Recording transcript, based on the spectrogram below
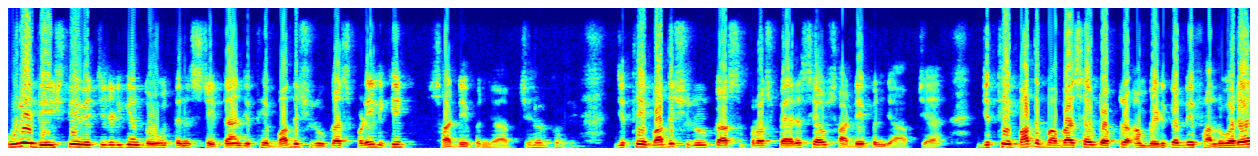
ਪੂਰੇ ਦੇਸ਼ ਦੇ ਵਿੱਚ ਜਿਹੜੀਆਂ ਦੋ ਤਿੰਨ ਸਟੇਟਾਂ ਜਿੱਥੇ ਵੱਧ ਸ਼ਡਿਊਲ ਕਾਸਟ ਪੜ੍ਹੇ ਲਿਖੇ ਸਾਡੇ ਪੰਜਾਬ 'ਚ ਹੈ। ਬਿਲਕੁਲ ਜੀ। ਜਿੱਥੇ ਵੱਧ ਸ਼ਡਿਊਲ ਕਾਸਟ ਪ੍ਰੋਸਪੈਰਸ ਹੈ ਉਹ ਸਾਡੇ ਪੰਜਾਬ 'ਚ ਹੈ। ਜਿੱਥੇ ਵੱਧ ਬਾਬਾ ਸਾਹਿਬ ਡਾਕਟਰ ਅੰਬੇਡਕਰ ਦੇ ਫਾਲੋਅਰ ਹੈ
